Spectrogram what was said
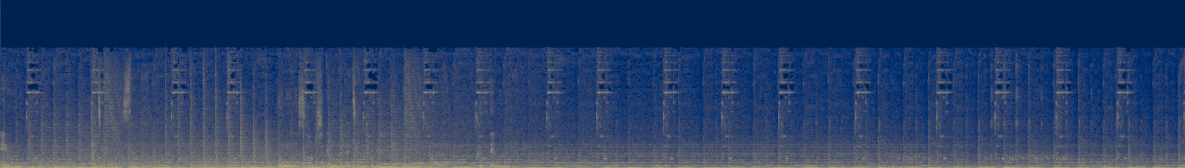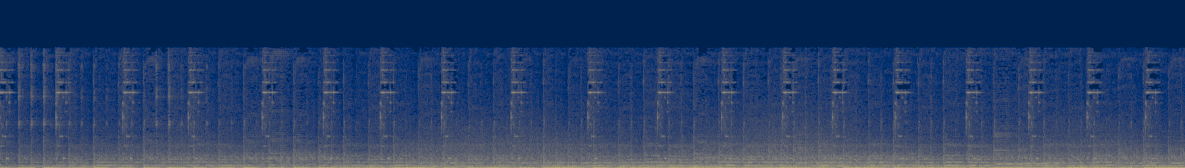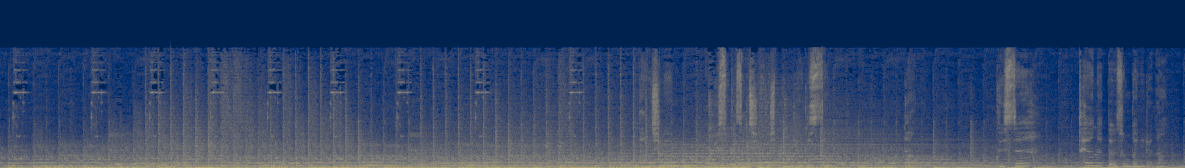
깨어난 그들 아직도 있었다. 본인이 수업 시간마다 장 잠드는 일 또한 그 때문이라네. 글쎄 태어났던 순간이라나?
